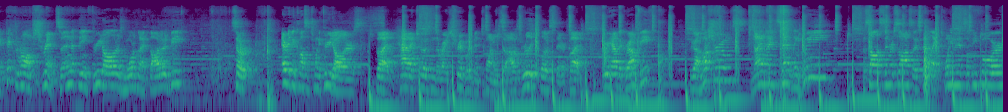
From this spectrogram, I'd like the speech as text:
I picked the wrong shrimp, so it ended up being $3 more than I thought it would be. So everything costed $23, but had I chosen the right shrimp, it would have been 20 so I was really close there. But we have the ground beef, we got mushrooms, 99 cent linguine, masala simmer sauce I spent like 20 minutes looking for,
